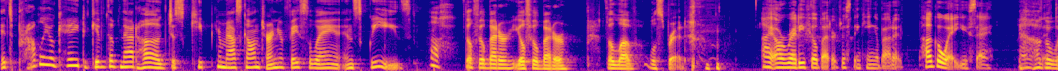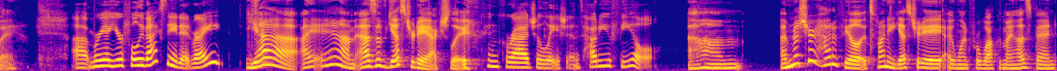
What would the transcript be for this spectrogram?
it's probably okay to give them that hug. Just keep your mask on, turn your face away, and squeeze. Ugh. They'll feel better. You'll feel better. The love will spread. I already feel better just thinking about it. Hug away, you say. Hug it. away. Uh, Maria, you're fully vaccinated, right? Yeah, I am. As of yesterday, actually. Congratulations. How do you feel? Um, I'm not sure how to feel. It's funny. Yesterday, I went for a walk with my husband,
